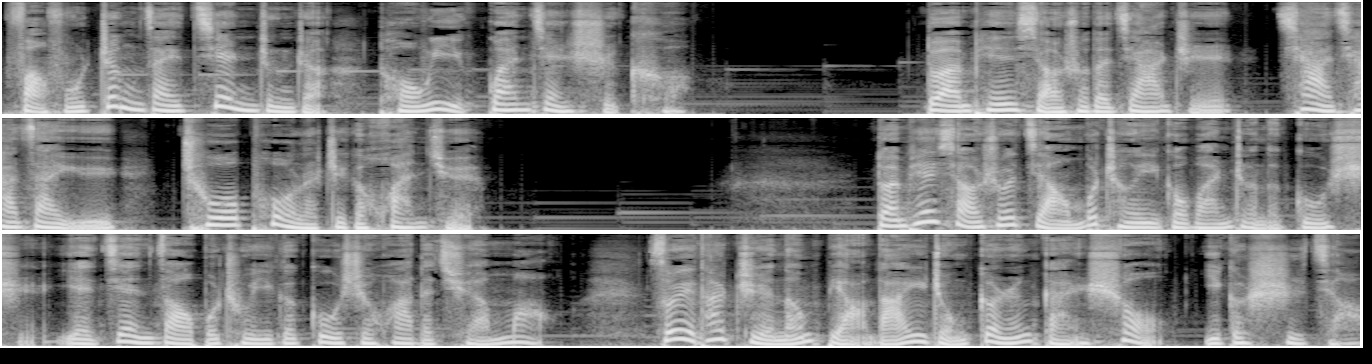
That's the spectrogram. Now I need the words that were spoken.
仿佛正在见证着同一关键时刻。短篇小说的价值，恰恰在于戳破了这个幻觉。短篇小说讲不成一个完整的故事，也建造不出一个故事化的全貌，所以它只能表达一种个人感受，一个视角。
